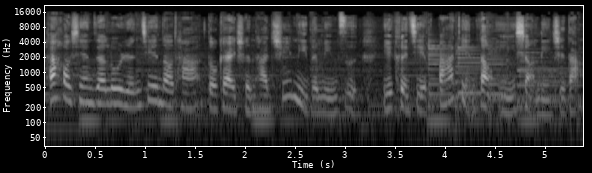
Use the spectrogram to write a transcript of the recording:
还好现在路人见到他都改成他剧里的名字，也可见八点档影响力之大。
